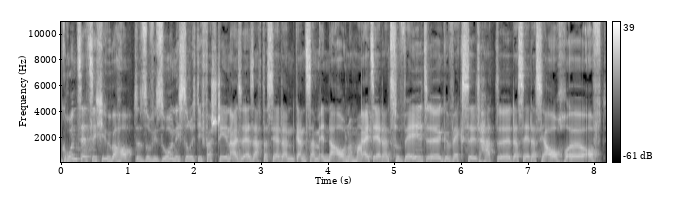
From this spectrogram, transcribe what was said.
grundsätzlich überhaupt sowieso nicht so richtig verstehen. Also er sagt das ja dann ganz am Ende auch nochmal, als er dann zur Welt äh, gewechselt hat, äh, dass er das ja auch äh, oft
